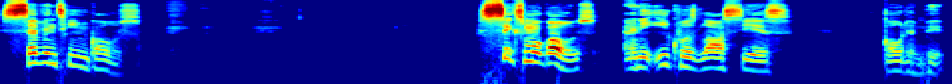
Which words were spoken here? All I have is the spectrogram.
Seventeen goals, six more goals, and he equals last year's golden boot.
